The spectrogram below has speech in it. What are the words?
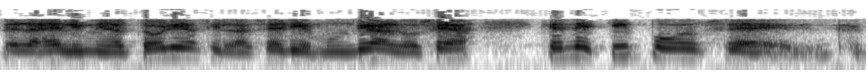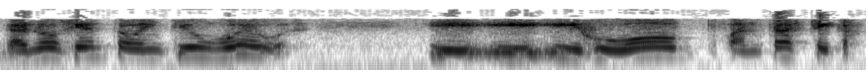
de las eliminatorias y la Serie Mundial, o sea que ese equipo se ganó 121 juegos y, y, jugó fantástica.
